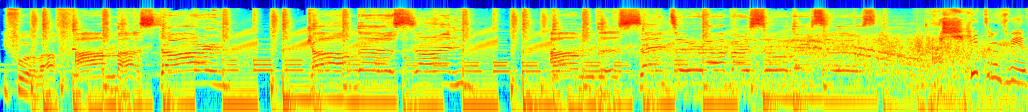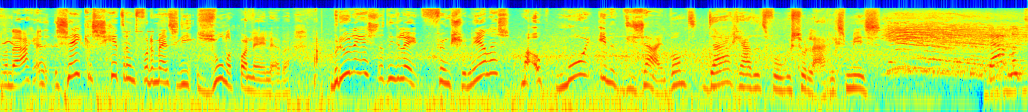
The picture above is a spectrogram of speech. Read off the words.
die voeren we af. I'm a star called the sun. Schitterend weer vandaag en zeker schitterend voor de mensen die zonnepanelen hebben. Nou, de bedoeling is dat het niet alleen functioneel is, maar ook mooi in het design. Want daar gaat het volgens Solarix mis. That looks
